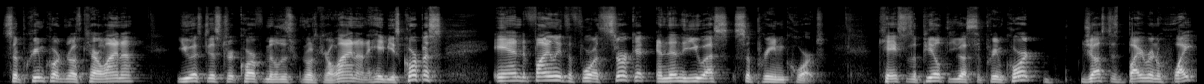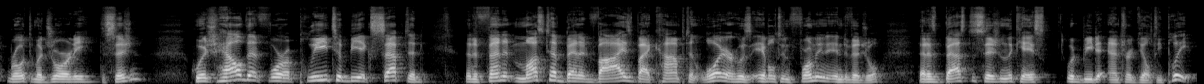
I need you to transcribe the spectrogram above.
Supreme Court of North Carolina, U.S. District Court for Middle District of North Carolina on a habeas corpus, and finally the Fourth Circuit, and then the U.S. Supreme Court. Case was appealed to the U.S. Supreme Court. Justice Byron White wrote the majority decision, which held that for a plea to be accepted, the defendant must have been advised by a competent lawyer who is able to inform the individual that his best decision in the case would be to enter a guilty plea.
